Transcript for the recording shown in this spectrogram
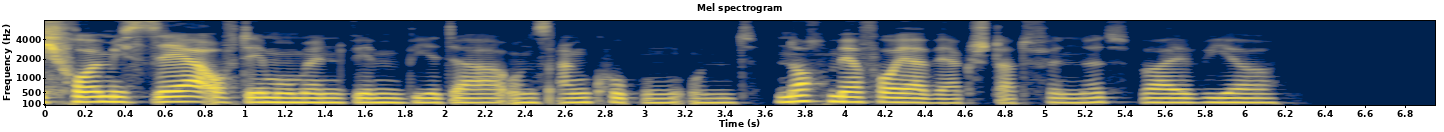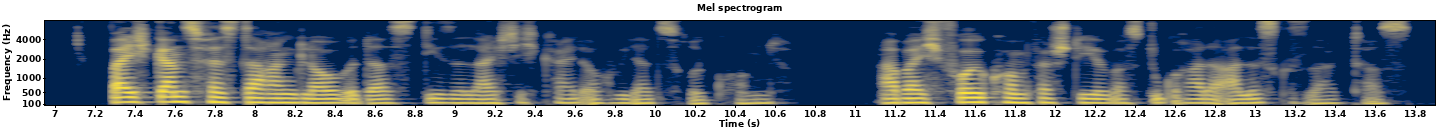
ich freue mich sehr auf den Moment, wenn wir da uns angucken und noch mehr Feuerwerk stattfindet, weil wir, weil ich ganz fest daran glaube, dass diese Leichtigkeit auch wieder zurückkommt. Aber ich vollkommen verstehe, was du gerade alles gesagt hast.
